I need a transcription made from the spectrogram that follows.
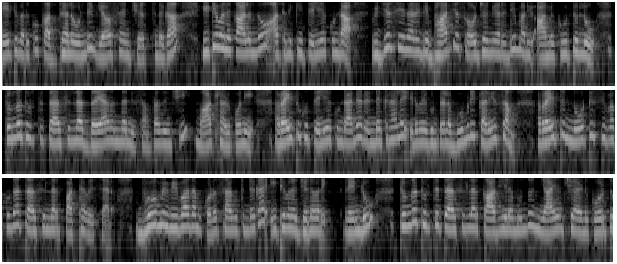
నేటి వరకు కబ్జాలో ఉండి వ్యవసాయం చేస్తుండగా ఇటీవల కాలంలో అతనికి తెలియకుండా విజయసేనారెడ్డి భార్య సౌజన్యారెడ్డి మరియు ఆమె కూతుళ్ళు తుంగతుర్తి తహసీల్దార్ దయానందాన్ని సంప్రదించి మాట్లాడుకొని రైతుకు తెలియకుండానే రెండెకరాల ఇరవై గుంటల భూమిని కనీసం రైతు నోటీస్ ఇవ్వకుండా తహసీల్దార్ పట్టా వేశారు. భూమి వివాదం కొనసాగుతుండగా ఇటీవల జనవరి రెండు తుంగతుర్తి తహసీల్దార్ కార్యాలయం ముందు న్యాయం చేయాలని కోరుతూ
